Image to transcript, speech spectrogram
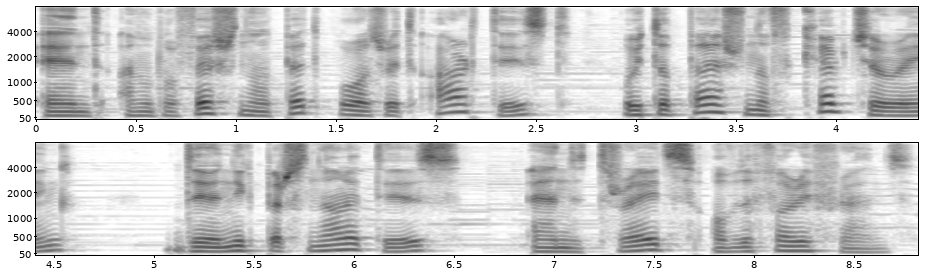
and I'm a professional pet portrait artist with a passion of capturing the unique personalities and traits of the furry friends.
